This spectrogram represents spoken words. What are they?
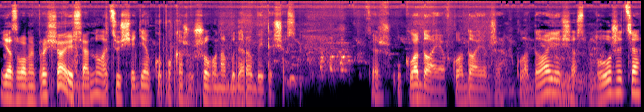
Я з вами прощаюся. Ну, а цю ще дівку покажу, що вона буде робити зараз. Це ж укладає, вкладає вже, вкладає, зараз вложиться.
